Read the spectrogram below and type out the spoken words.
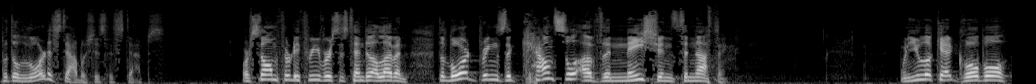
but the Lord establishes his steps. Or Psalm 33, verses 10 to 11. The Lord brings the counsel of the nations to nothing. When you look at global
